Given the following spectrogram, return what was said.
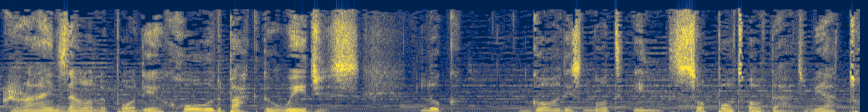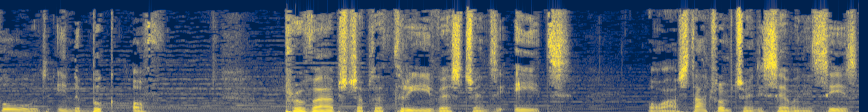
grinds down on the poor, they hold back the wages. Look, God is not in support of that. We are told in the book of Proverbs, chapter 3, verse 28, or I'll start from 27. It says,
